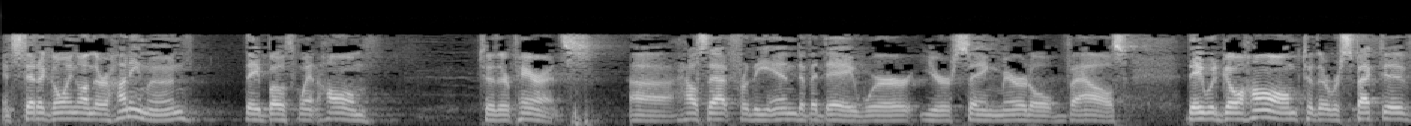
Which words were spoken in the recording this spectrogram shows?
instead of going on their honeymoon, they both went home to their parents. Uh, how's that for the end of a day where you're saying marital vows? They would go home to their respective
